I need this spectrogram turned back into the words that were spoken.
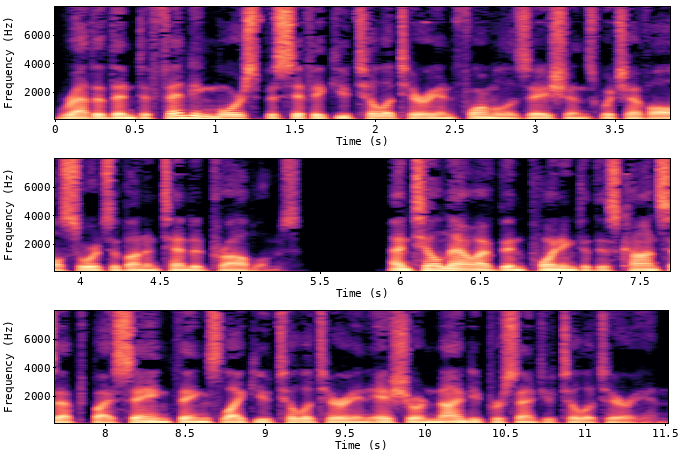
rather than defending more specific utilitarian formalizations which have all sorts of unintended problems. Until now, I've been pointing to this concept by saying things like utilitarian ish or 90% utilitarian.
